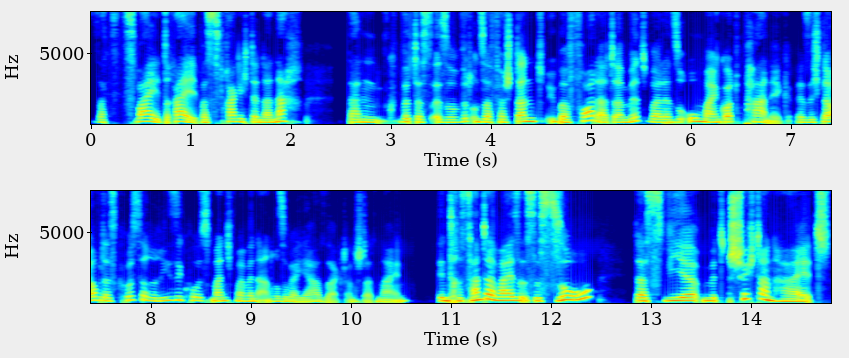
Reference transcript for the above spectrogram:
Satz zwei, drei, was frage ich denn danach? Dann wird das, also wird unser Verstand überfordert damit, weil dann so, oh mein Gott, Panik. Also ich glaube, das größere Risiko ist manchmal, wenn der andere sogar Ja sagt, anstatt Nein. Interessanterweise ist es so, dass wir mit Schüchternheit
